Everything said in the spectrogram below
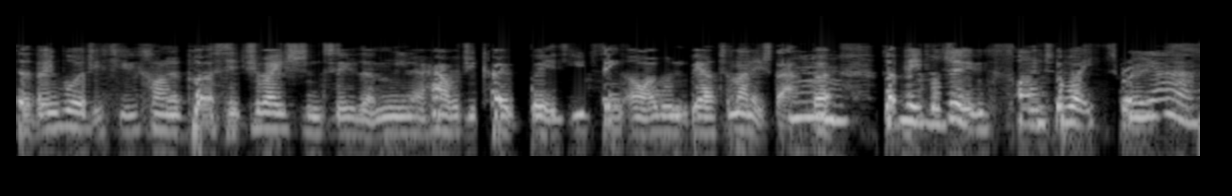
that they would if you kind of put a situation to them. You know, how would you cope with? You'd think, oh, I wouldn't be able to manage that, mm. but but people do find a way through. Yeah.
